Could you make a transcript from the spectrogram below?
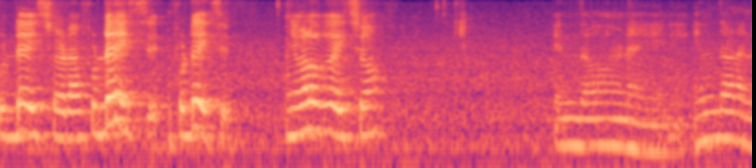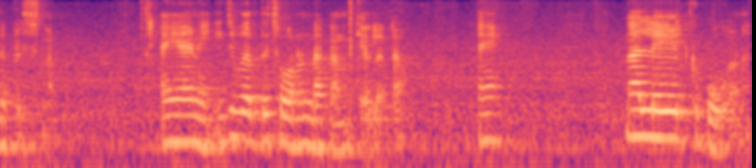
ഫുഡ് കഴിച്ചോടാ ഫുഡ് കഴിച്ച് ഫുഡ് കഴിച്ച്. നിങ്ങളൊക്കെ കഴിച്ചോ? എന്താണ് അയ്യാനി എന്താണ് എന്റെ പ്രശ്നം? അയ്യാനി ഇത് വെറുതെ ചോറുണ്ടാക്കാൻ നിൽക്കല്ല ഏ? നല്ല ഏൽക്ക് പോവാണ്.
